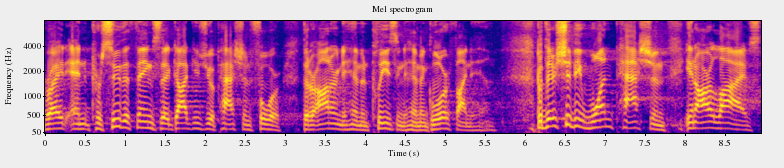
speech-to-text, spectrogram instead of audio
right? And pursue the things that God gives you a passion for that are honoring to Him and pleasing to Him and glorifying to Him. But there should be one passion in our lives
